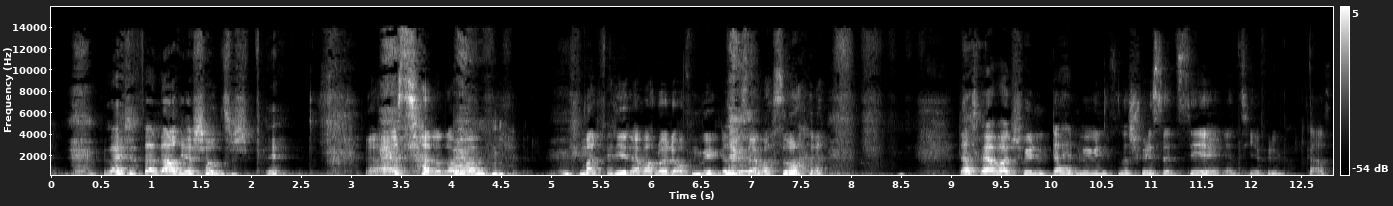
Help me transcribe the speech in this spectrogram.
Vielleicht ist danach ja schon zu spät. Ja, das ist dann aber. Man verliert einfach Leute auf dem Weg, das ist einfach so. Das wäre aber schön, da hätten wir wenigstens was Schönes zu erzählen jetzt hier für den Podcast.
